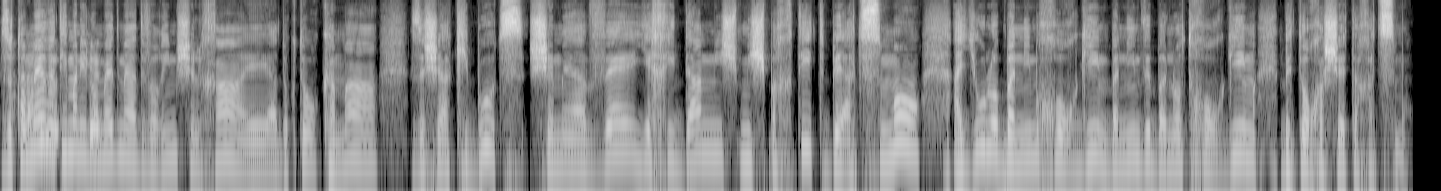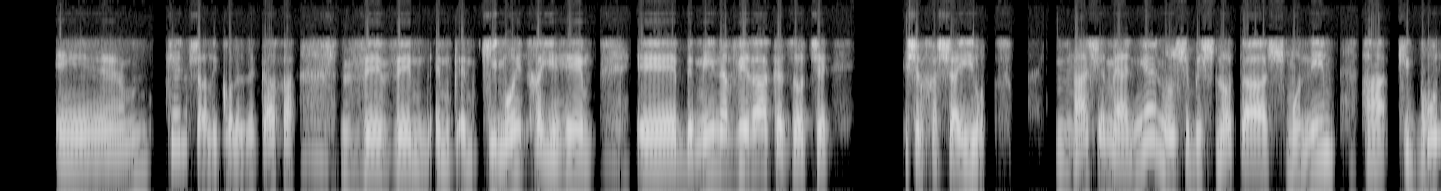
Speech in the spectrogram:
זאת אומרת, אם אני כן. לומד מהדברים שלך, אה, הדוקטור קמה, זה שהקיבוץ, שמהווה יחידה מש, משפחתית בעצמו, היו לו בנים חורגים, בנים ובנות חורגים, בתוך השטח עצמו. אמ, כן, אפשר לקרוא לזה ככה, והם קיימו את חייהם אה, במין אווירה כזאת של חשאיות. מה שמעניין הוא שבשנות ה-80 הקיבוץ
